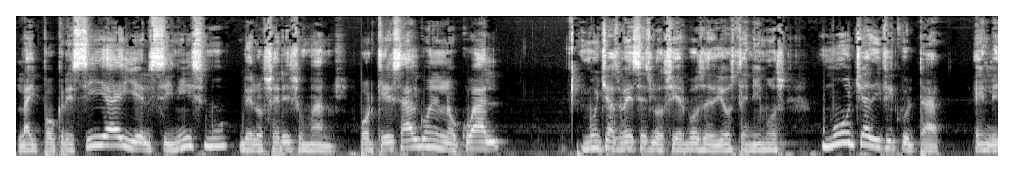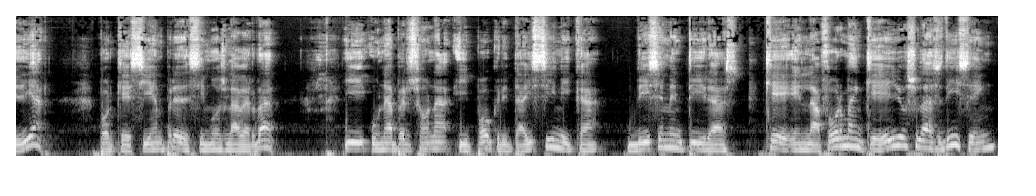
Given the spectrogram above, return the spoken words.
la hipocresía y el cinismo de los seres humanos, porque es algo en lo cual muchas veces los siervos de Dios tenemos mucha dificultad en lidiar, porque siempre decimos la verdad. Y una persona hipócrita y cínica dice mentiras que en la forma en que ellos las dicen,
